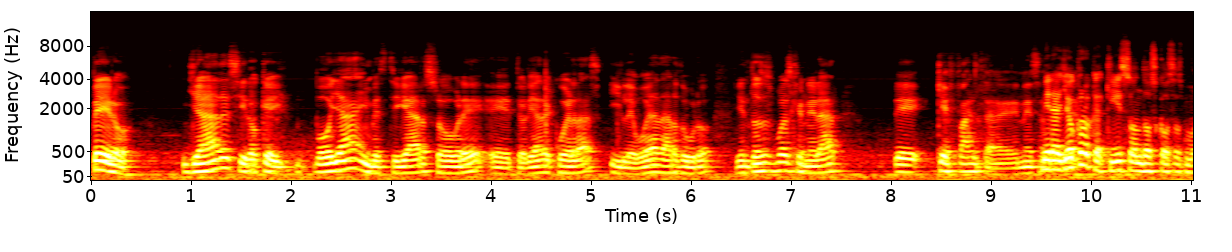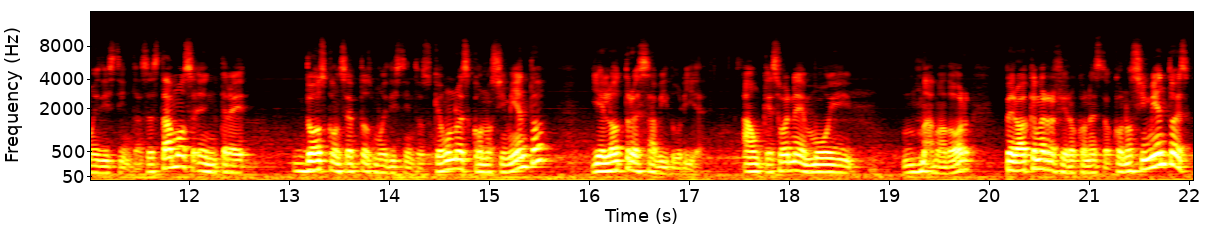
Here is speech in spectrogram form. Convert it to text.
Pero ya decir, ok, voy a investigar sobre eh, teoría de cuerdas y le voy a dar duro. Y entonces puedes generar eh, qué falta en esa. Mira, yo creo que aquí son dos cosas muy distintas. Estamos entre dos conceptos muy distintos, que uno es conocimiento y el otro es sabiduría. Aunque suene muy mamador, pero ¿a qué me refiero con esto? Conocimiento es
